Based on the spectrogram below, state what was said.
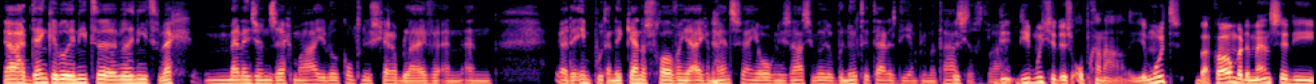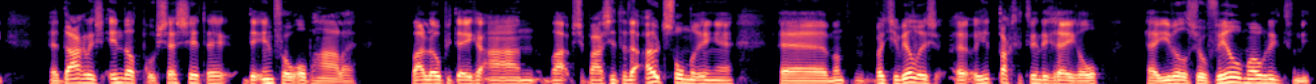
Ja, het denken wil je niet, uh, wil je niet wegmanagen, zeg maar. Je wil continu scherp blijven. En, en de input en de kennis vooral van je eigen mensen en je organisatie wil je ook benutten tijdens die implementatie, dus als het ware. Die, die moet je dus op gaan halen. Je moet bij, gewoon bij de mensen die uh, dagelijks in dat proces zitten, de info ophalen. Waar loop je tegenaan? Waar, waar zitten de uitzonderingen? want wat je wil is, je 80-20 regel. Uh, je wil zoveel mogelijk van die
